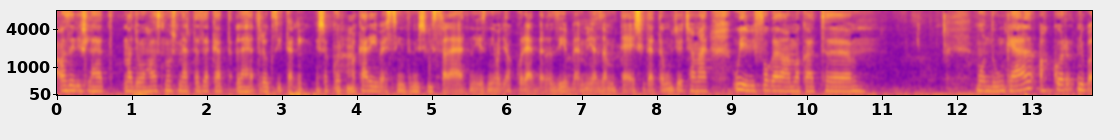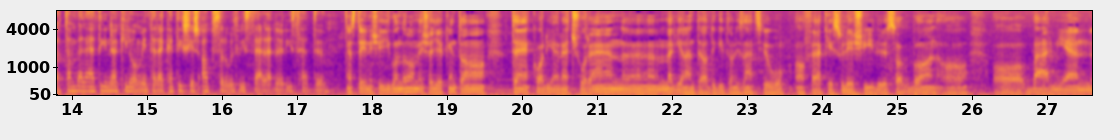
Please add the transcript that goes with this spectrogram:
azért is lehet nagyon hasznos, mert ezeket lehet rögzíteni, és akkor uh-huh. akár éves szinten is vissza lehet nézni, hogy akkor ebben az évben mi az, amit teljesítettem. Úgyhogy ha már újévi fogalmakat mondunk el, akkor nyugodtan be lehet írni a kilométereket is, és abszolút visszaellenőrizhető. Ezt én is így gondolom, és egyébként a te karriered során megjelente a digitalizáció a felkészülési időszakban, a, a bármilyen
